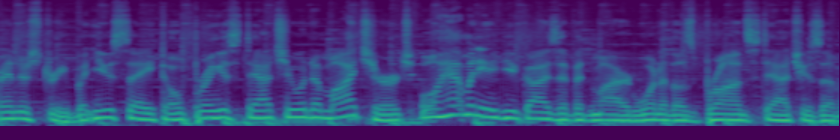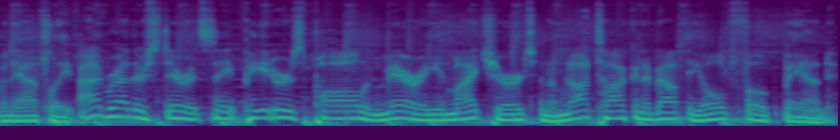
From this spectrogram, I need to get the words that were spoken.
industry, but you say, don't bring a statue into my church. Well, how many of you guys have admired one of those bronze statues of an athlete? I'd rather stare at St. Peter's, Paul, and Mary in my church, and I'm not talking about the old folk band.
